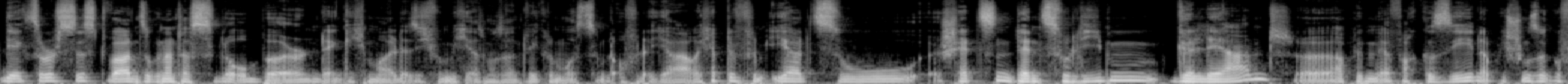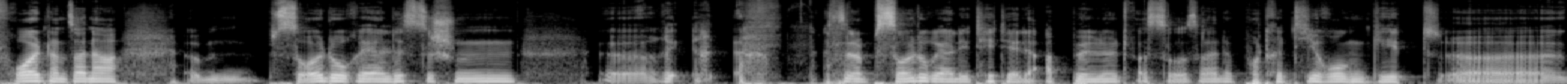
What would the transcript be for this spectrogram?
The Exorcist war ein sogenannter Slow Burn, denke ich mal, der sich für mich erstmal so entwickeln musste im Laufe der Jahre. Ich habe den Film eher zu schätzen, denn zu lieben gelernt, äh, habe ihn mehrfach gesehen, habe mich schon so gefreut an seiner ähm, pseudo-realistischen äh, also eine Pseudorealität, die er da abbildet, was so seine Porträtierung geht, äh,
